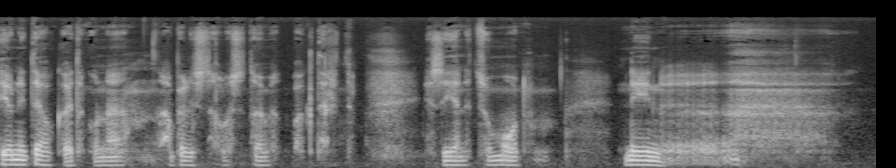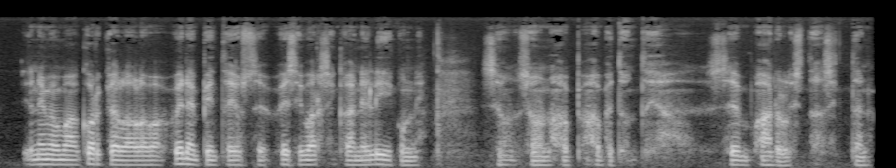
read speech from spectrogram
ei ole niin tehokkaita kuin nämä hapelissa oloissa toimivat bakteerit ja sienet sun muut. Niin, äh, ja nimenomaan korkealla oleva vedenpinta, jos se vesi varsinkaan ei liiku, niin se on, se on hapetonta ja se mahdollistaa sitten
